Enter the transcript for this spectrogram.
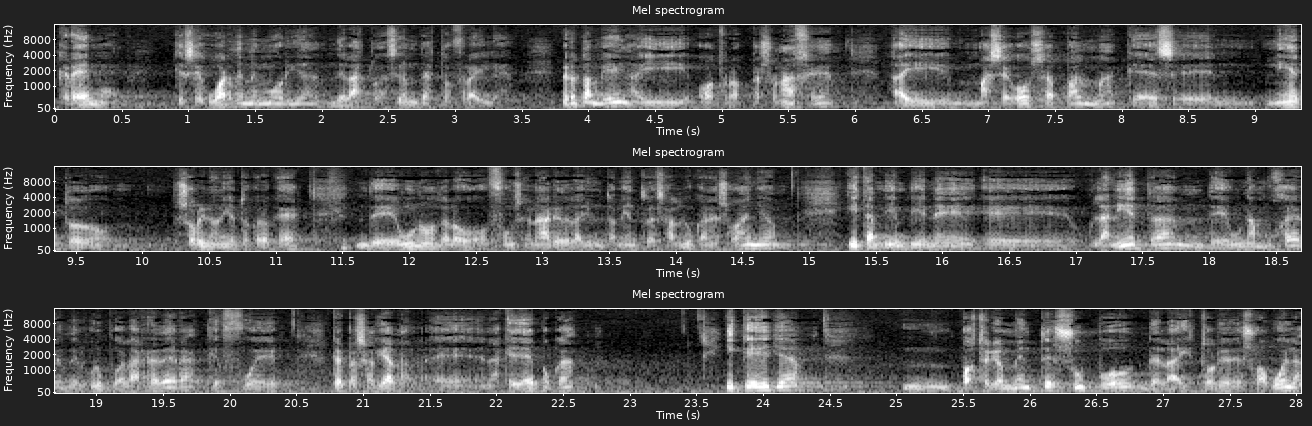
creemos, que se guarde memoria de la actuación de estos frailes. Pero también hay otros personajes, hay Masegosa Palma, que es eh, nieto, sobrino nieto creo que es, de uno de los funcionarios del Ayuntamiento de San Lucas en esos años, y también viene eh, la nieta de una mujer del grupo de las Rederas que fue represaliada eh, en aquella época y que ella posteriormente supo de la historia de su abuela.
